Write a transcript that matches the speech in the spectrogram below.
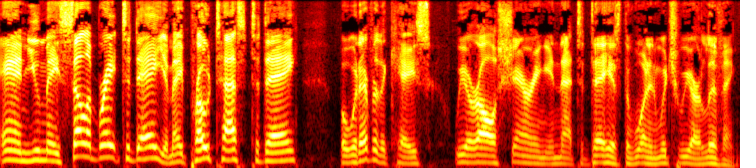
And you may celebrate today, you may protest today, but whatever the case, we are all sharing in that today is the one in which we are living.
